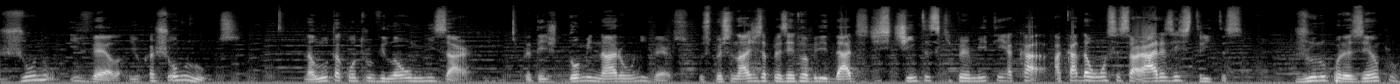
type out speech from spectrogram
Juno e Vela e o cachorro Lupus, na luta contra o vilão Mizar, pretende dominar o universo. Os personagens apresentam habilidades distintas que permitem a, ca- a cada um acessar áreas restritas. Juno, por exemplo,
